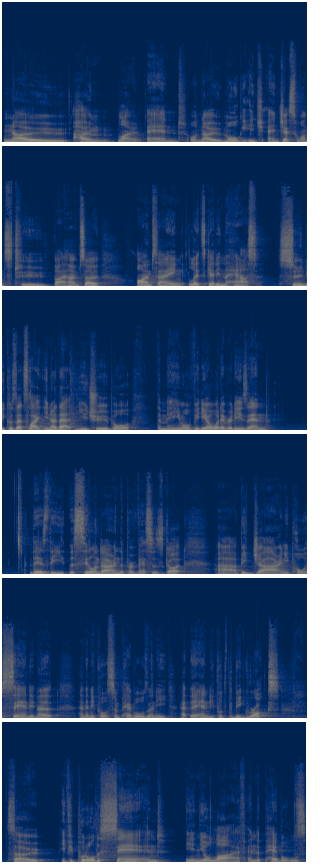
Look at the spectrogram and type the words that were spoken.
no home loan and or no mortgage and just wants to buy a home. So I'm saying let's get in the house soon because that's like you know that YouTube or the meme or video whatever it is and there's the the cylinder and the professor's got uh, a big jar and he pours sand in it and then he pours some pebbles and he at the end he puts the big rocks. So if you put all the sand in your life and the pebbles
